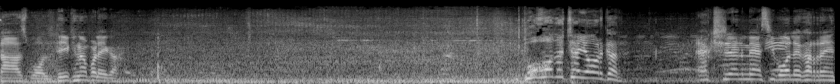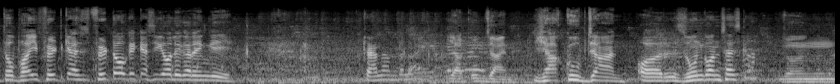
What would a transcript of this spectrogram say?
लास्ट बॉल देखना पड़ेगा। बहुत अच्छा यॉर्कर एक्सीडेंट में ऐसी बॉलें कर रहे हैं तो भाई फिट कैसे फिट होके कैसी बॉलें करेंगे? क्या नाम बोला? याकूब जान। याकूब जान। और जोन कौन सा इसका? जोन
